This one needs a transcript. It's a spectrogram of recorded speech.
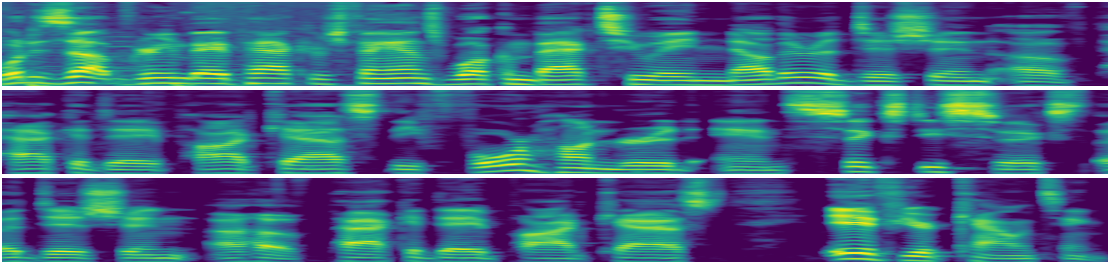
What is up, Green Bay Packers fans? Welcome back to another edition of Pack a Day Podcast, the 466th edition of Pack a Day Podcast, if you're counting.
